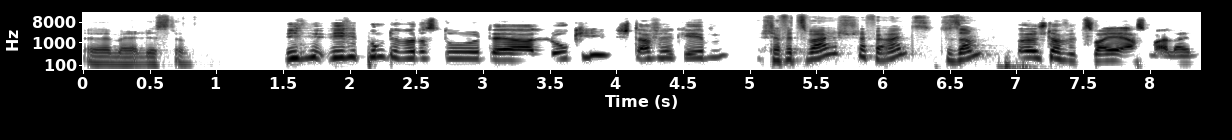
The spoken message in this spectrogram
äh, in meiner Liste. Wie, wie, wie viele Punkte würdest du der Loki-Staffel geben? Staffel 2, Staffel 1, zusammen? Äh, Staffel 2 erstmal alleine.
